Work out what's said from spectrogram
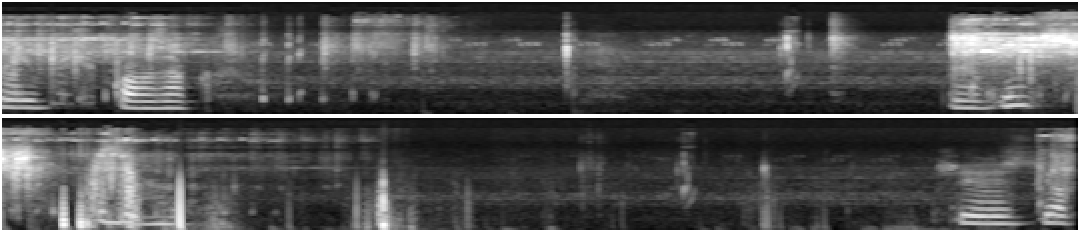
No i będzie kozak. No więc robimy. Jak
